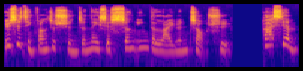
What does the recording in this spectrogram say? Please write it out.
于是警方就循着那些声音的来源找去。发现，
